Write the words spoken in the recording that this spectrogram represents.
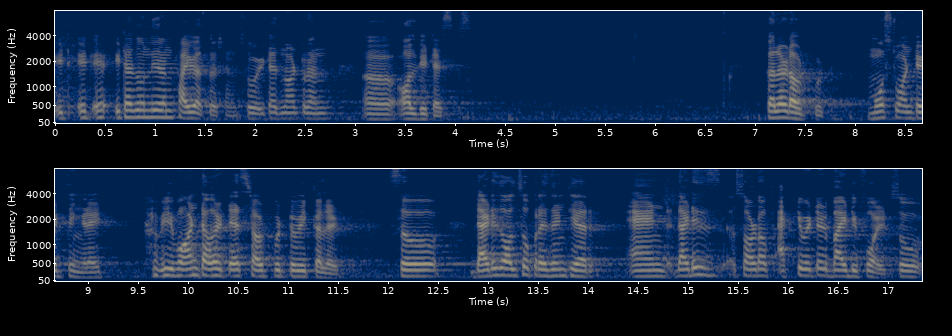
it, it, it has only run five assertions. So it has not run all the tests. Colored output, most wanted thing, right? we want our test output to be colored. So that is also present here and that is sort of activated by default. So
